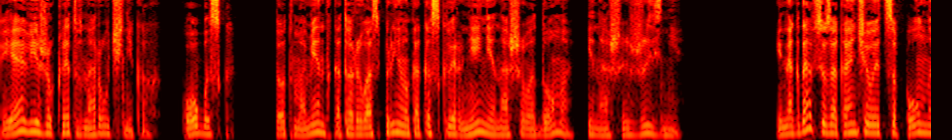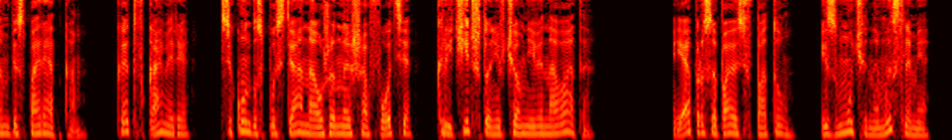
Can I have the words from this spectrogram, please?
Я вижу Кэт в наручниках, обыск, тот момент, который воспринял как осквернение нашего дома и нашей жизни. Иногда все заканчивается полным беспорядком. Кэт в камере, секунду спустя она уже на эшафоте, кричит, что ни в чем не виновата. Я просыпаюсь в поту, измученный мыслями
